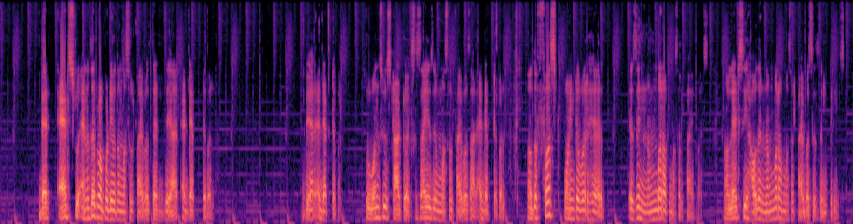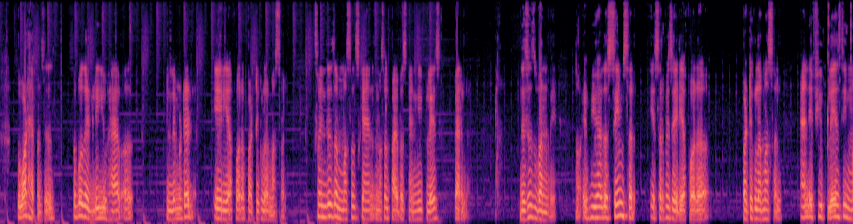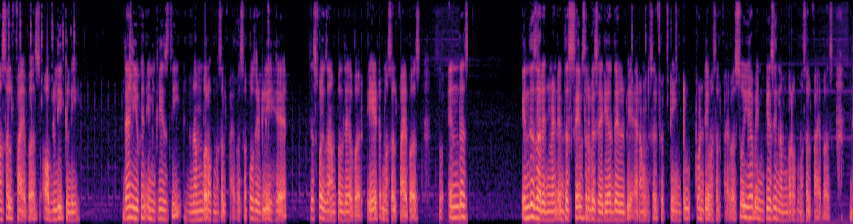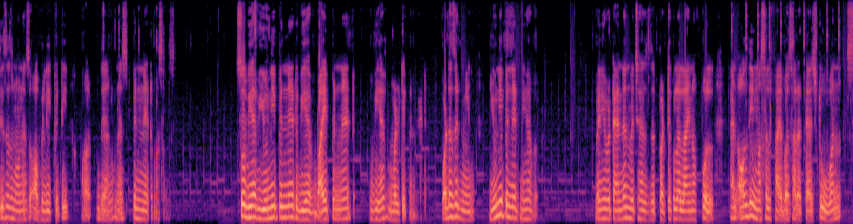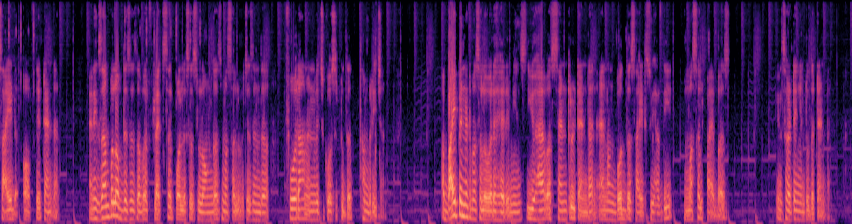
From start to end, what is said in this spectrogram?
that adds to another property of the muscle fibers that they are adaptable. They are adaptable so once you start to exercise your muscle fibers are adaptable. Now the first point over here is the number of muscle fibers. Now let's see how the number of muscle fibers is increased. So what happens is supposedly you have a limited area for a particular muscle. So in this the muscles can muscle fibers can be placed parallel. This is one way. Now if you have the same sur surface area for a particular muscle and if you place the muscle fibers obliquely then you can increase the number of muscle fibers. Supposedly here just for example there were eight muscle fibers. So in this in this arrangement in the same surface area there will be around say 15 to 20 muscle fibers. So you have increased the number of muscle fibers. This is known as obliquity or they are known as pinnate muscles. So we have unipinnate we have bipinnate we have multipinnate. What does it mean? Unipinnate you have when you have a tendon which has a particular line of pull and all the muscle fibers are attached to one side of the tendon an example of this is our flexor pollicis longus muscle which is in the forearm and which goes to the thumb region. A bipinnate muscle over here means you have a central tendon and on both the sides you have the muscle fibers inserting into the tendon.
